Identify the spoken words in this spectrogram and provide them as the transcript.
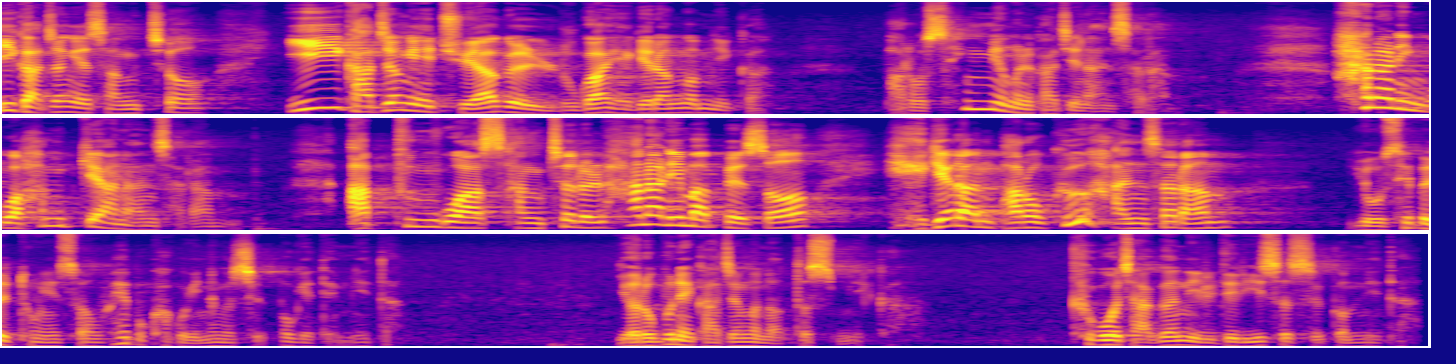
이 가정의 상처, 이 가정의 죄악을 누가 해결한 겁니까? 바로 생명을 가진 한 사람, 하나님과 함께한 한 사람, 아픔과 상처를 하나님 앞에서 해결한 바로 그 한 사람 요셉을 통해서 회복하고 있는 것을 보게 됩니다. 여러분의 가정은 어떻습니까? 크고 작은 일들이 있었을 겁니다.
